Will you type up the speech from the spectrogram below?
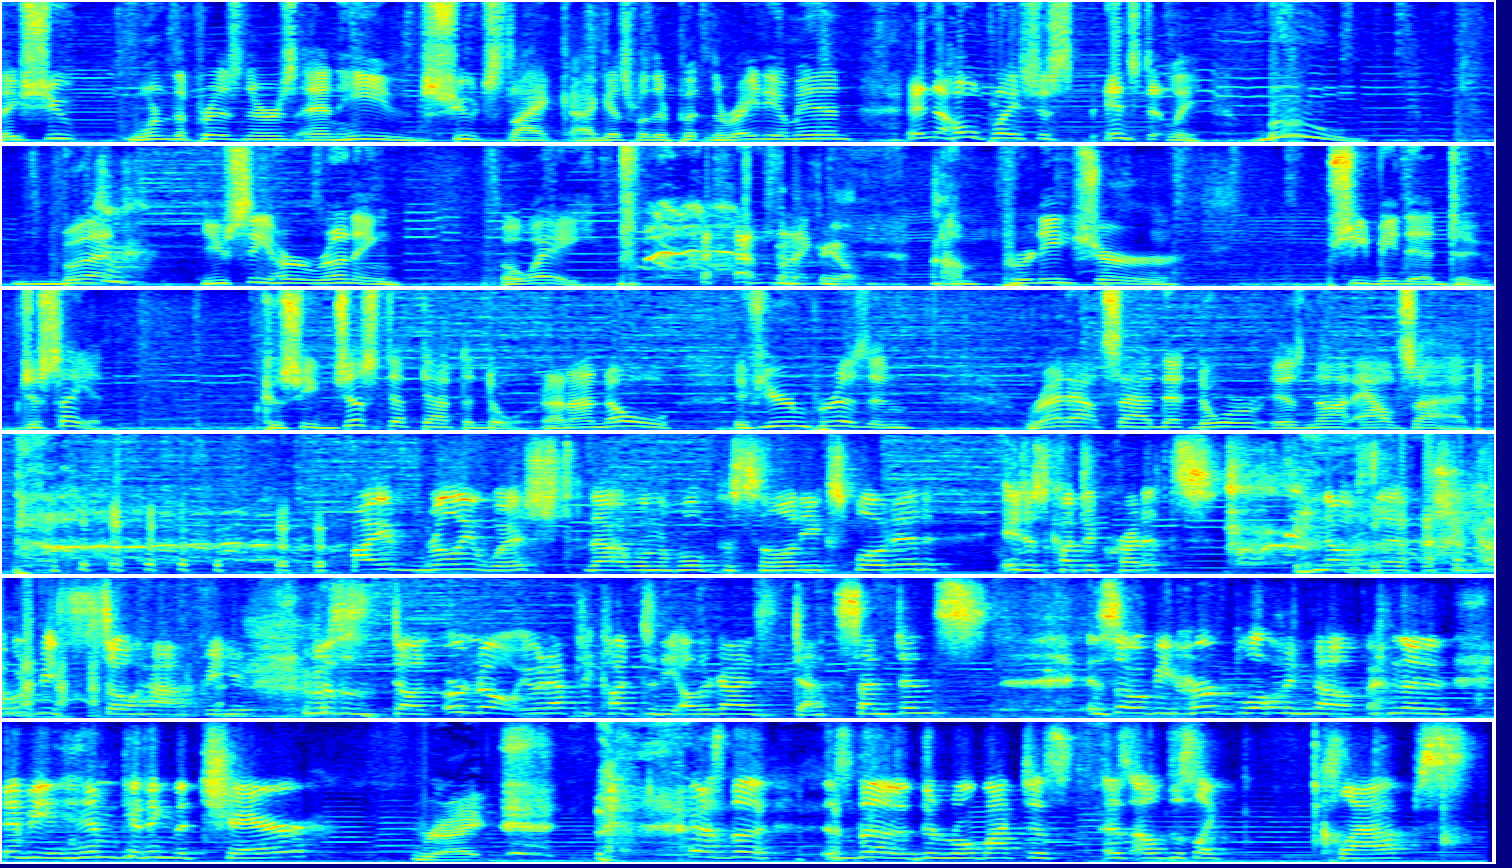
they shoot one of the prisoners and he shoots, like, I guess where they're putting the radium in. And the whole place just instantly, boom! But you see her running away. I'm like, I'm pretty sure she'd be dead too. Just saying. Because she just stepped out the door. And I know if you're in prison, right outside that door is not outside. I really wished that when the whole facility exploded, it just cut to credits. And that was it. Like, I would be so happy if it was just done. Or no, it would have to cut to the other guy's death sentence. And so it would be her blowing up, and then it'd be him getting the chair right. as the as the the robot just as El just like claps,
